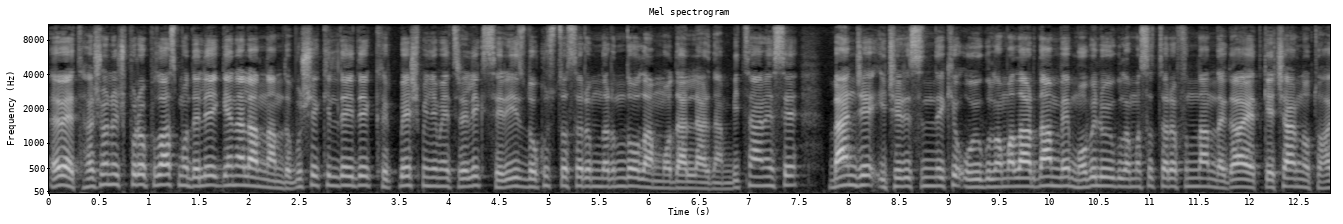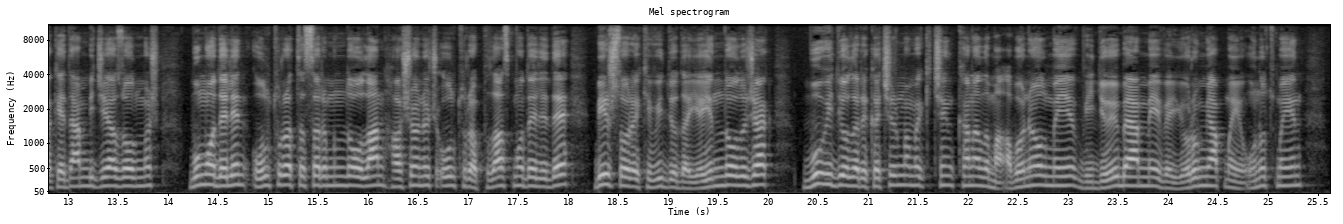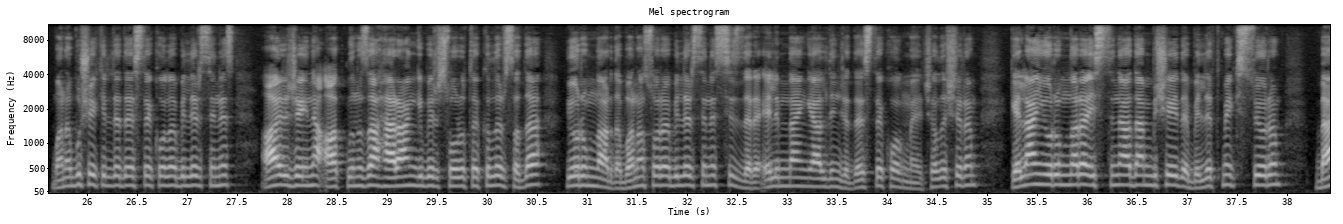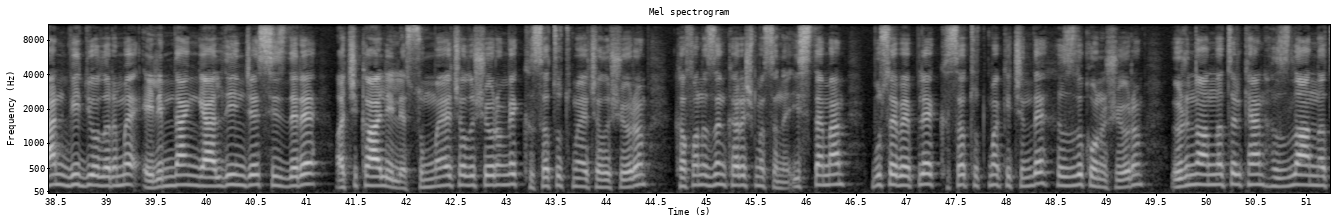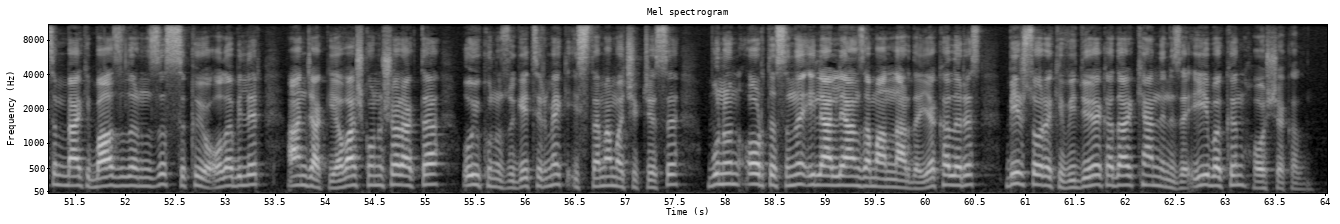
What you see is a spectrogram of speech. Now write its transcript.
Evet H13 Pro Plus modeli genel anlamda bu şekildeydi. 45 mm'lik Series 9 tasarımlarında olan modellerden bir tanesi. Bence içerisindeki uygulamalardan ve mobil uygulaması tarafından da gayet geçer notu hak eden bir cihaz olmuş. Bu modelin Ultra tasarımında olan H13 Ultra Plus modeli de bir sonraki videoda yayında olacak. Bu videoları kaçırmamak için kanalıma abone olmayı, videoyu beğenmeyi ve yorum yapmayı unutmayın. Bana bu şekilde destek olabilirsiniz. Ayrıca yine aklınıza herhangi bir soru takılırsa da yorumlarda bana sorabilirsiniz. Sizlere elimden geldiğince destek olmaya çalışırım. Gelen yorumlara istinaden bir şey de belirtmek istiyorum. Ben videolarımı elimden geldiğince sizlere açık haliyle sunmaya çalışıyorum ve kısa tutmaya çalışıyorum. Kafanızın karışmasını istemem. Bu sebeple kısa tutmak için de hızlı konuşuyorum. Ürünü anlatırken hızlı anlatım belki bazılarınızı sıkıyor olabilir. Ancak yavaş konuşarak da uykunuzu getirmek istemem açıkçası. Bunun ortasını ilerleyen zamanlarda yakalarız. Bir sonraki videoya kadar kendinize iyi bakın. Hoşçakalın.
